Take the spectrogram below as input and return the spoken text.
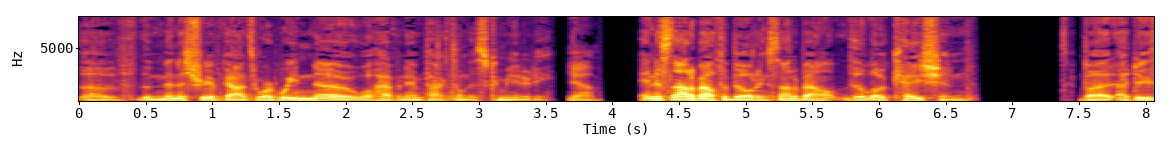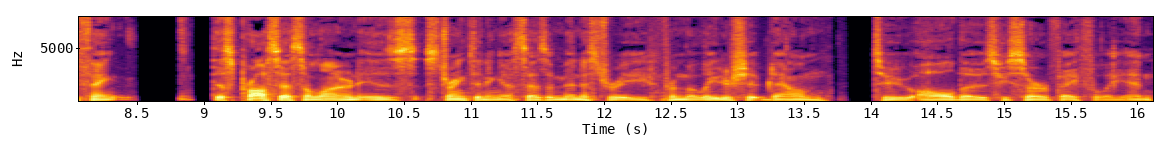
of the ministry of God's word. We know will have an impact on this community. Yeah, and it's not about the building, it's not about the location, but I do think this process alone is strengthening us as a ministry from the leadership down to all those who serve faithfully and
